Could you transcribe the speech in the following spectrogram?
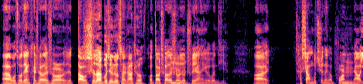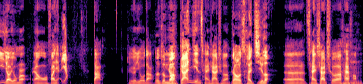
啊，我昨天开车的时候就倒车实在不行就踩刹车。我倒车的时候就嗯出现了一个问题，啊，它上不去那个坡，嗯然后一脚油门，然后我发现，哎呀，大了，这个油大了，那怎么办？赶紧踩刹车，然后踩急了呃，踩刹车还好嗯，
